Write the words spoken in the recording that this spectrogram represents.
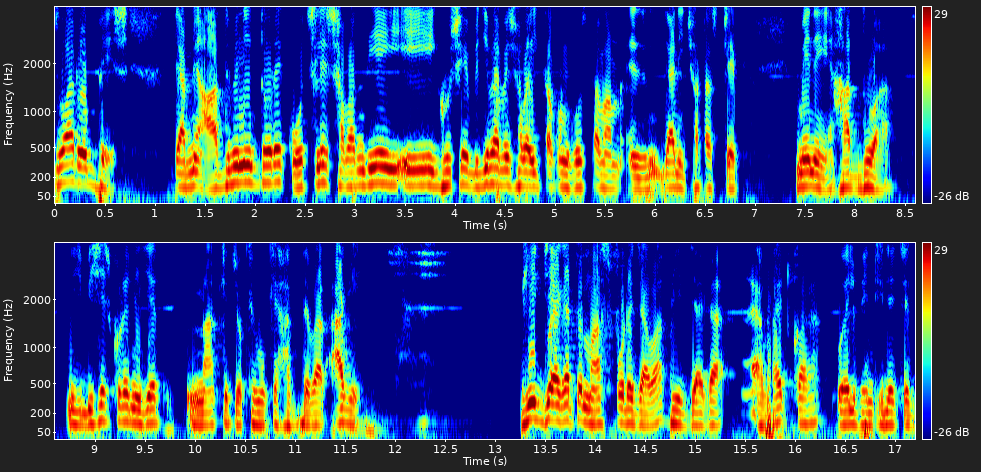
ধোয়ার অভ্যেস, যে আপনি আধ মিনিট ধরে কোচলে সাবান দিয়ে এই- ঘষে যেভাবে সবাই তখন ঘষতাম জানি ছটা স্টেপ মেনে হাত ধোয়া বিশেষ করে নিজের নাকে চোখে মুখে হাত দেবার আগে। ভিড় জায়গাতে মাস্ক পরে যাওয়া, ভিড় জায়গা অ্যাভয়েড করা ওয়েল ভেন্টিলেটেড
